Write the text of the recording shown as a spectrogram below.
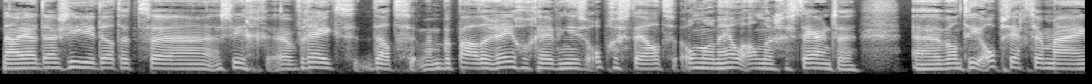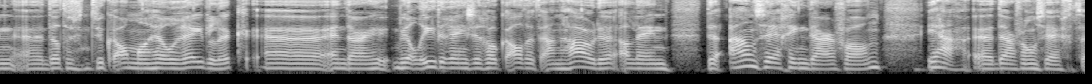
Nou ja, daar zie je dat het uh, zich wreekt dat een bepaalde regelgeving is opgesteld onder een heel ander gesternte. Uh, want die opzegtermijn, dat is natuurlijk allemaal heel redelijk. en daar wil iedereen zich ook altijd aan houden. Alleen de aanzegging daarvan, ja, daarvan zegt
